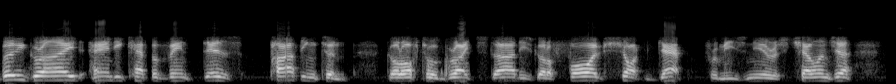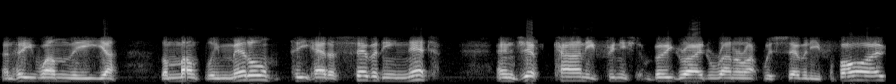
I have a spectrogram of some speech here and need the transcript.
B grade handicap event Des Partington got off to a great start. He's got a five-shot gap from his nearest challenger, and he won the uh, the monthly medal. He had a 70 net, and Jeff Carney finished B grade runner-up with 75.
